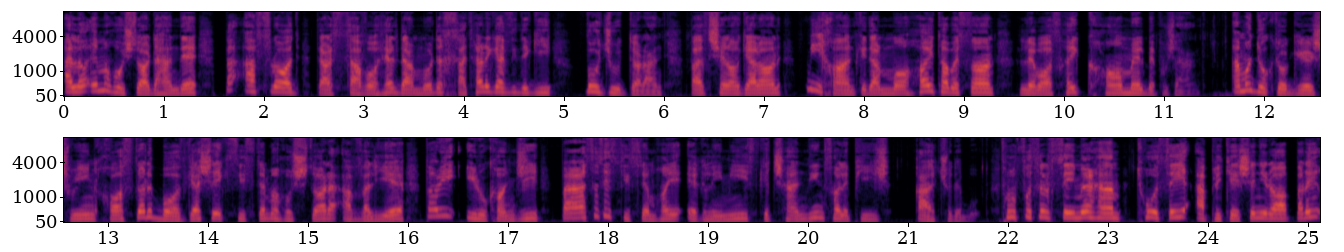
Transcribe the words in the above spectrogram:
علائم هشدار دهنده به افراد در سواحل در مورد خطر گزیدگی وجود دارند و از شناگران می‌خواهند که در ماههای تابستان لباسهای کامل بپوشند اما دکتر گرشوین خواستار بازگشت یک سیستم هشدار اولیه برای ایروکانجی بر اساس سیستم های اقلیمی است که چندین سال پیش قطع شده بود. پروفسور سیمر هم توسعه اپلیکیشنی را برای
